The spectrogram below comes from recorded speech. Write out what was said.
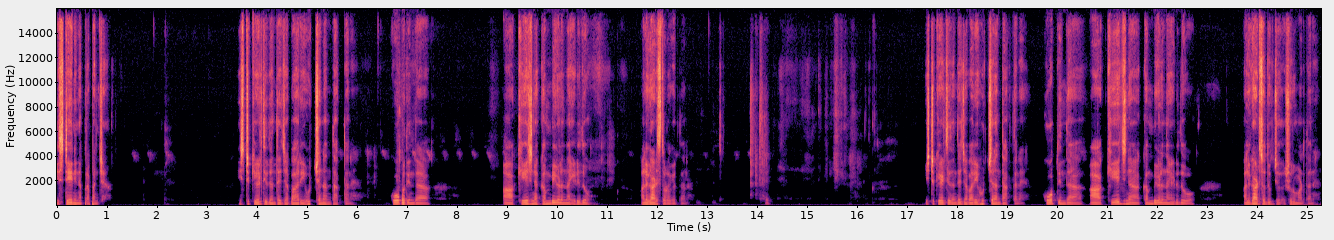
ಇಷ್ಟೇ ನಿನ್ನ ಪ್ರಪಂಚ. ಇಷ್ಟು ಕೇಳ್ತಿದ್ದಂತೆ ಜಬಾರಿ ಹುಚ್ಚನಂತಾಗ್ತಾನೆ. ಕೋಪದಿಂದ ಆ ಕೇಜ್ನ ಕಂಬಿಗಳನ್ನು ಹಿಡಿದು ಅಲುಗಾಡಿಸ್ತೊಡಗಿರ್ತಾನೆ. ಇಷ್ಟು ಕೇಳ್ತಿದ್ದಂತೆ ಜಬಾರಿ ಹುಚ್ಚನಂತಾಗ್ತಾನೆ. ಕೋಪದಿಂದ ಆ ಕೇಜ್ನ ಕಂಬಿಗಳನ್ನು ಹಿಡಿದು ಅಲುಗಾಡಿಸೋದಕ್ಕೆ ಶುರು ಮಾಡ್ತಾನೆ.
